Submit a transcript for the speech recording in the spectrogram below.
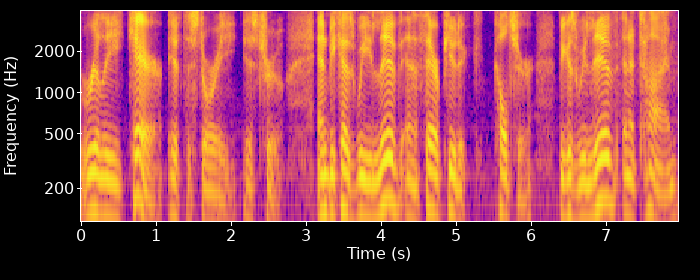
really care if the story is true. And because we live in a therapeutic culture, because we live in a time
